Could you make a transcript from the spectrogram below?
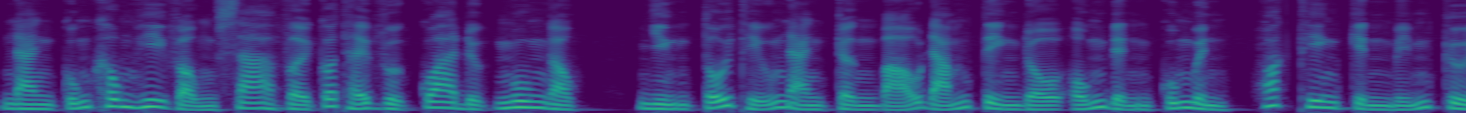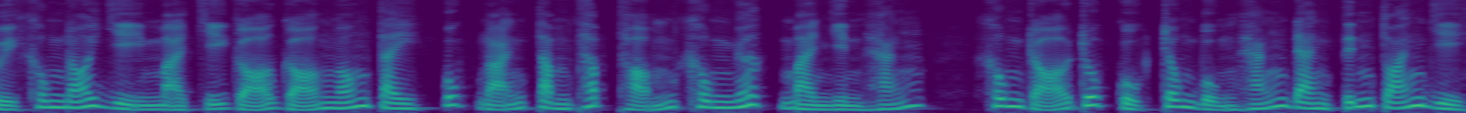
nàng cũng không hy vọng xa vời có thể vượt qua được ngu ngọc, nhưng tối thiểu nàng cần bảo đảm tiền đồ ổn định của mình. Hoắc Thiên Kình mỉm cười không nói gì mà chỉ gõ gõ ngón tay, út noãn tâm thấp thỏm không ngớt mà nhìn hắn, không rõ rốt cuộc trong bụng hắn đang tính toán gì.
